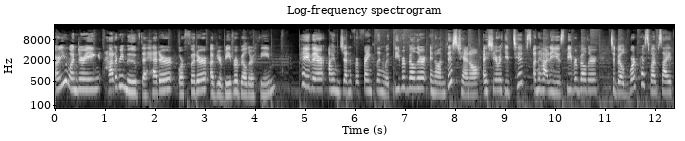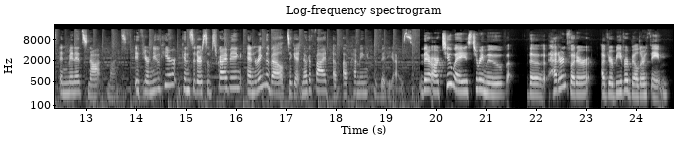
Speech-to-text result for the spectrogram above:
Are you wondering how to remove the header or footer of your Beaver Builder theme? Hey there, I'm Jennifer Franklin with Beaver Builder, and on this channel, I share with you tips on how to use Beaver Builder to build WordPress websites in minutes, not months. If you're new here, consider subscribing and ring the bell to get notified of upcoming videos. There are two ways to remove the header and footer of your Beaver Builder theme.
